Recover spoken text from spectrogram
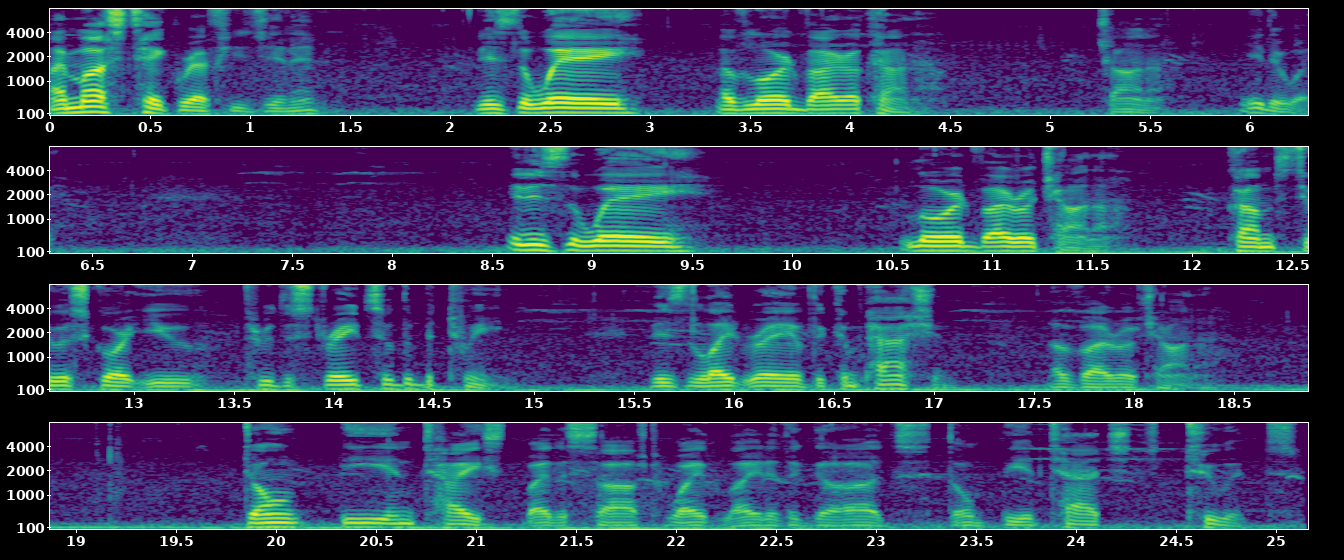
I must take refuge in it. It is the way of Lord Vairocana. Chana, either way. It is the way Lord Vairochana comes to escort you through the straits of the between. It is the light ray of the compassion of Vairochana. Don't be enticed by the soft white light of the gods. Don't be attached to it.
